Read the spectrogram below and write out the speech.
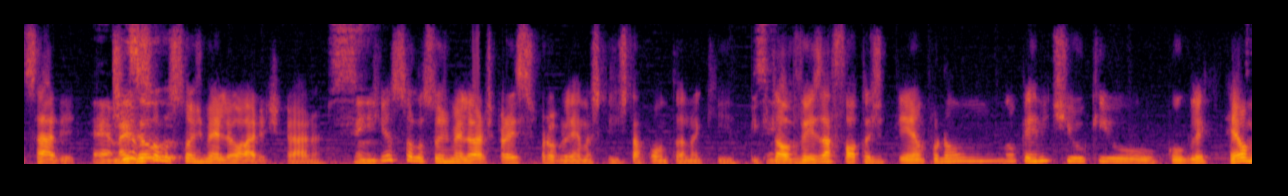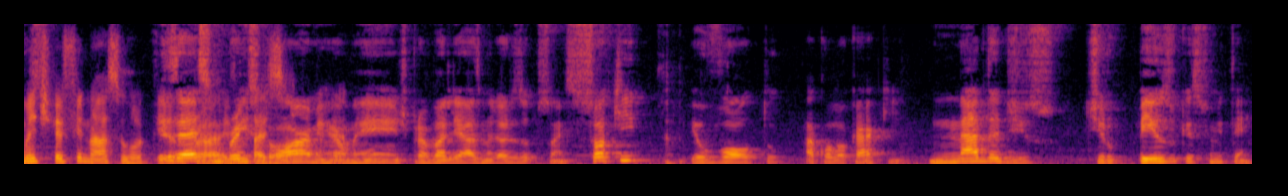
sabe? É, Tinha eu. soluções melhores, cara. Sim. Tinha soluções melhores para esses problemas que a gente está apontando aqui. E que Sim. talvez a falta de tempo não, não permitiu que o Kugler realmente refinasse o roteiro. Fizesse um brainstorming é. realmente pra avaliar as melhores opções. Só que eu volto a colocar aqui. Nada disso tira o peso que esse filme tem.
